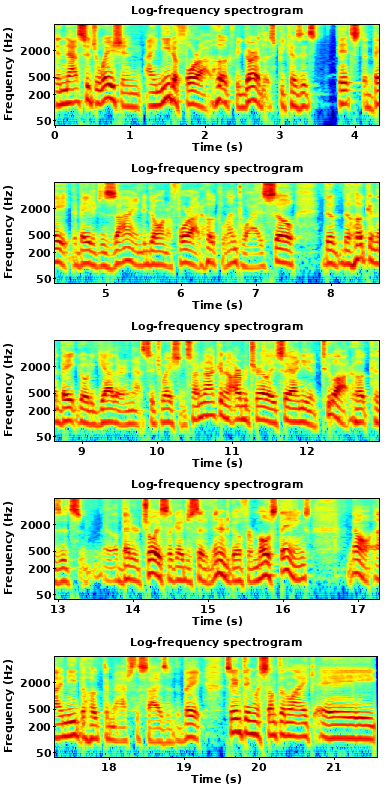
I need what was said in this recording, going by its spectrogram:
In that situation, I need a four aught hook regardless because it's fits the bait. The bait is designed to go on a 4-aught hook lengthwise. So the, the hook and the bait go together in that situation. So I'm not going to arbitrarily say I need a 2-aught hook because it's a better choice, like I just said a minute ago, for most things. No, I need the hook to match the size of the bait. Same thing with something like a,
